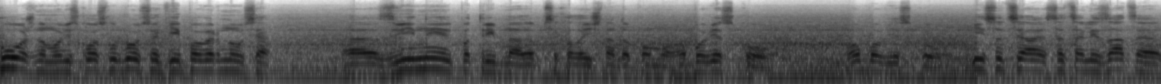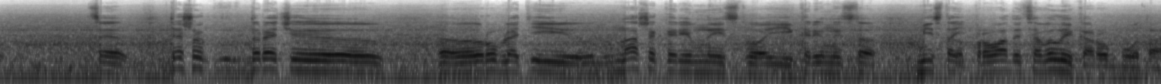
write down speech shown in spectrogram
кожному військовослужбовцю, який повернувся з війни, потрібна психологічна допомога. Обов'язково. Обов'язково. І соціалізація це те, що, до речі, е, е, роблять і наше керівництво, і керівництво міста. Провадиться велика робота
